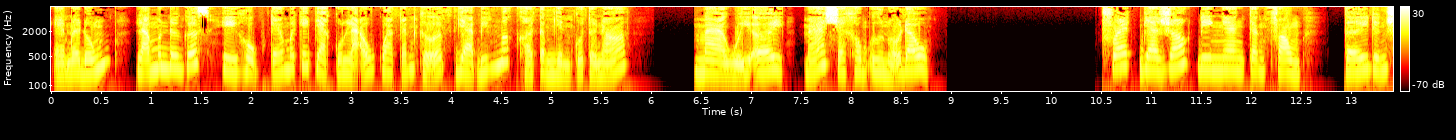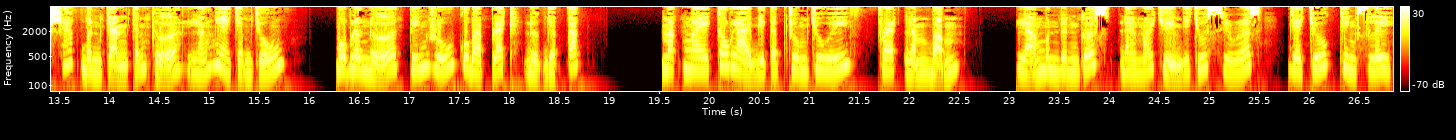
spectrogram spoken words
em nói đúng, lão Mundungus hi hụt kéo mấy cái giặt của lão qua cánh cửa và biến mất khỏi tầm nhìn của tụi nó. Mà quỷ ơi, má sẽ không ưa nổi đâu. Fred và George đi ngang căn phòng, tới đứng sát bên cạnh cánh cửa lắng nghe chăm chú. Một lần nữa, tiếng rú của bà Black được dập tắt. Mặt mày câu lại bị tập trung chú ý, Fred lẩm bẩm. Lão Mundungus đang nói chuyện với chú Sirius và chú Kingsley.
